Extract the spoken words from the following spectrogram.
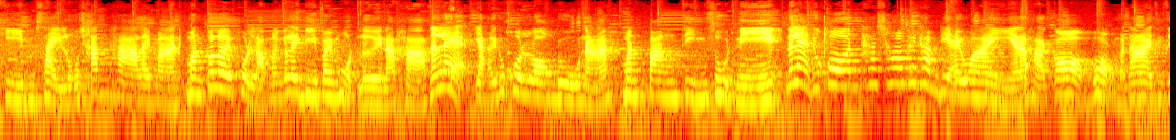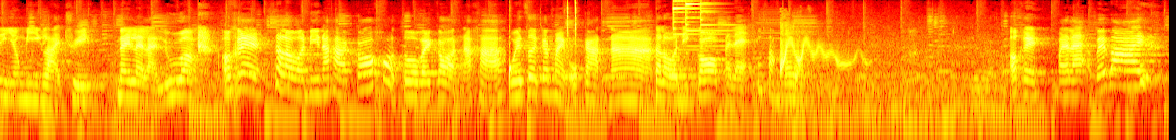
ครีมใส่โลชั่นทาอะไรมา มันก็เลยผลลัพธ์มันก็เลยดีไปหมดเลยนะคะ นั่นแหละอยากให้ทุกคนลองดูนะ มันปังจริงสูตรนี้ นั่นแหละทุกคนถ้าชอบให้ทำ DIY อย่างเงี้ยนะคะ ก็บอกมาได้จริงๆยังมีอีกหลายทริคในหลาย ๆ เรื่องโอเคสำหรับวันนี้นะคะ ก็ขอตัวไปก่อนนะคะ ไว้เจอกันใหม่โอกาสหน้าสำหรับวันนี้ก็ไปแหละผู้สัมไปโอเค ไปแล้วบ๊ายบาย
